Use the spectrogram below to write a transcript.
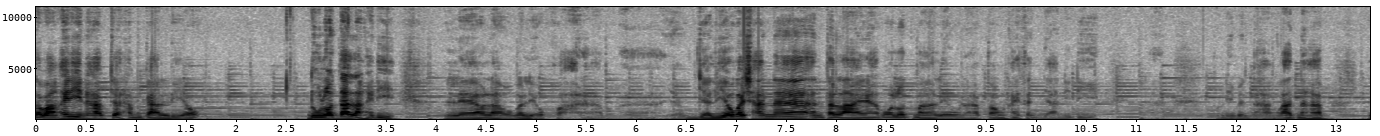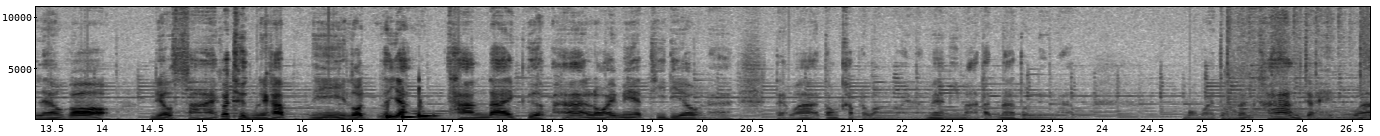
ระวังให้ดีนะครับ จะทำการเลี้ยว ดูรถด้านหลังให้ดี แล้วเราก็เลี้ยวขวานะครับอย่าเลี้ยวกับชั้นนะ อันตรายนะครับ เพราะรถมาเร็วนะครับ ต้องให้สัญญาณดีๆ ตรงนี้เป็นทางลัดนะครับ แล้วก็เลี้ยวซ้ายก็ถึงเลยครับ นี่ลดระยะทางได้เกือบ 500 เมตรทีเดียวนะ แต่ว่าต้องขับระวังหน่อยนะ แม่มีหมาตัดหน้าตัวหนึ่งนะครับ มองไปตรงด้านข้างจะเห็นว่า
